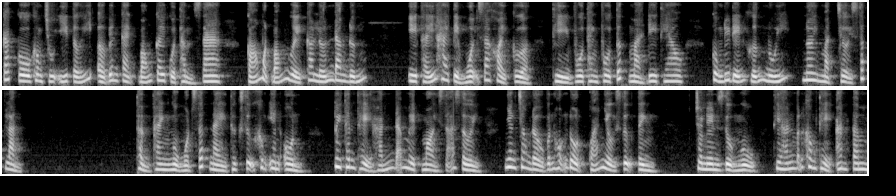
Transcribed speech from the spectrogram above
Các cô không chú ý tới ở bên cạnh bóng cây của thẩm gia có một bóng người cao lớn đang đứng. Y thấy hai tỷ muội ra khỏi cửa thì vô thanh vô tức mà đi theo, cùng đi đến hướng núi nơi mặt trời sắp lặn. Thẩm Thanh ngủ một giấc này thực sự không yên ổn. Tuy thân thể hắn đã mệt mỏi dã rời, nhưng trong đầu vẫn hỗn độn quá nhiều sự tình. Cho nên dù ngủ thì hắn vẫn không thể an tâm.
